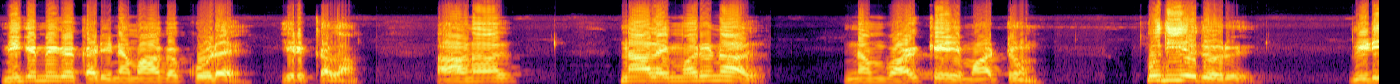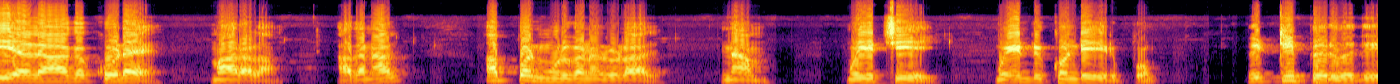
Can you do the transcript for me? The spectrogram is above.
மிக மிக கடினமாக கூட இருக்கலாம். ஆனால் நாளை மறுநாள் நம் வாழ்க்கையை மாற்றும். புதியதொரு விடியலாக கூட மாறலாம். அதனால் அப்பன் முருகனருளால் நாம் முயற்சியை முயன்று கொண்டே இருப்போம். வெற்றி பெறுவது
